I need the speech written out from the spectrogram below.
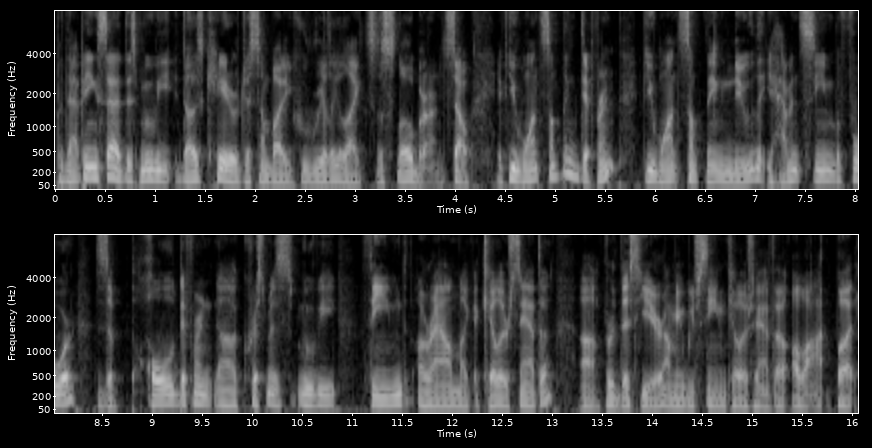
But that being said, this movie does cater to somebody who really likes the slow burn. So if you want something different, if you want something new that you haven't seen before, this is a whole different uh, Christmas movie themed around like a killer Santa uh, for this year. I mean, we've seen Killer Santa a lot, but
